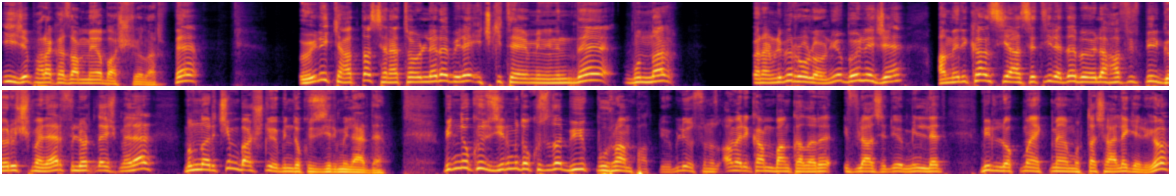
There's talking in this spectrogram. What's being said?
iyice para kazanmaya başlıyorlar. Ve öyle ki hatta senatörlere bile içki temininde bunlar önemli bir rol oynuyor. Böylece Amerikan siyasetiyle de böyle hafif bir görüşmeler, flörtleşmeler bunlar için başlıyor 1920'lerde. 1929'da da büyük buhran patlıyor biliyorsunuz. Amerikan bankaları iflas ediyor. Millet bir lokma ekmeğe muhtaç hale geliyor.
